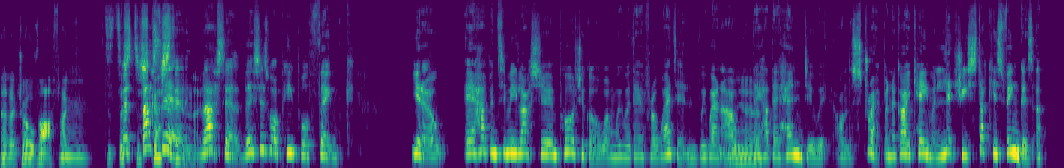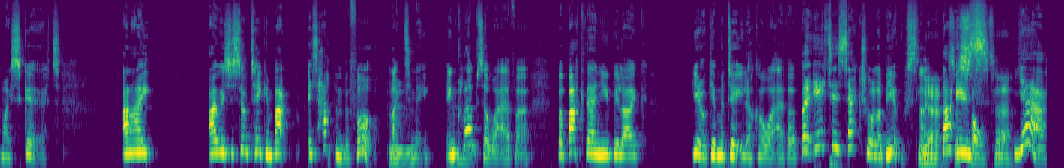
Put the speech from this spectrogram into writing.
And like drove off. Like Mm. But that's disgusting. That's it. Like, That's it. This is what people think. You know, it happened to me last year in Portugal when we were there for a wedding. We went out, Yeah. they had their hen do it on the strip, and a guy came and literally stuck his fingers up my skirt. And I I was just so taken back. It's happened before, like to Mm. me, in Mm. clubs or whatever. But back then you'd be like, you know, give him a dirty look or whatever. But it is sexual abuse. Like yeah, that is assault. Yeah, yeah,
